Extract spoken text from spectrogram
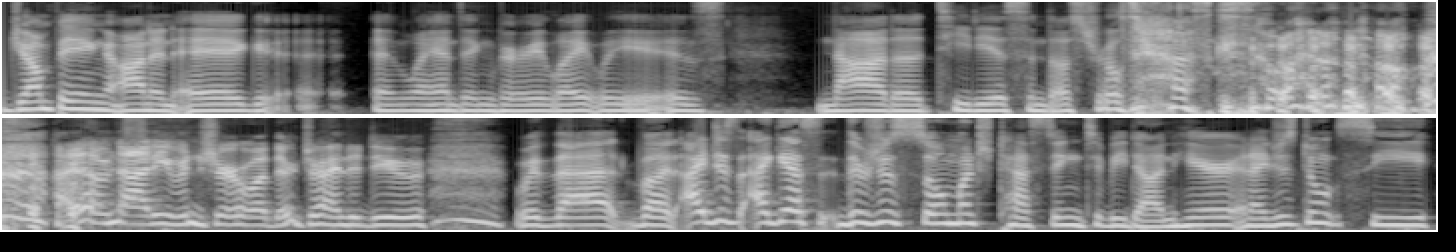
jumping on an egg and landing very lightly is not a tedious industrial task. So I don't know. I'm not even sure what they're trying to do with that. But I just, I guess there's just so much testing to be done here, and I just don't see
